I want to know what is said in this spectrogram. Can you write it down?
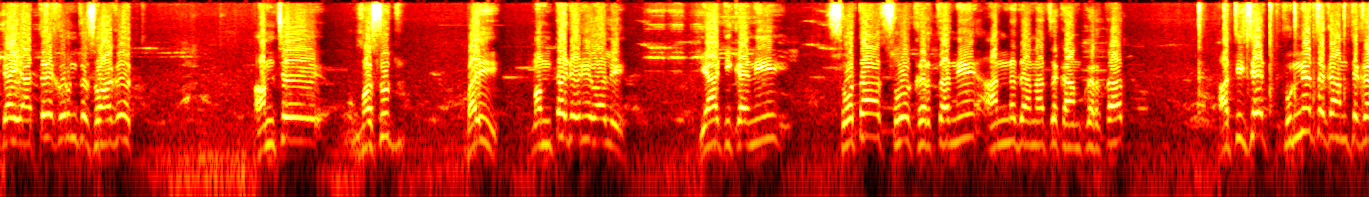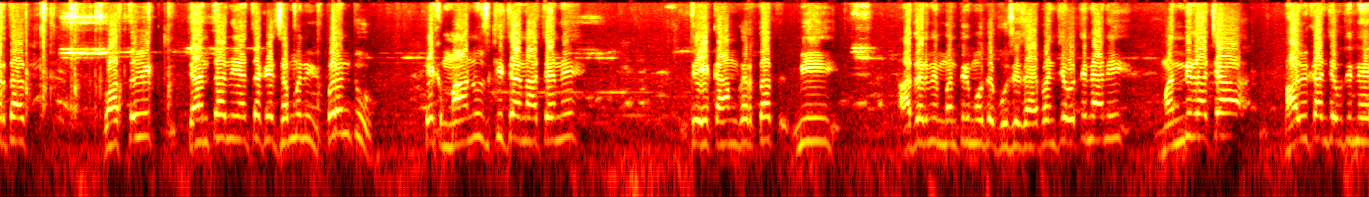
त्या यात्रेकरूंचं स्वागत आमचे मसूद भाई ममता डेअरीवाले या ठिकाणी स्वतः स्वखर्चाने अन्नदानाचं काम करतात. अतिशय पुण्याचं काम ते करतात. वास्तविक त्यांचा आणि याचा काही संबंध नाही. परंतु एक माणुसकीच्या नात्याने ते हे काम करतात. मी आदरणीय मंत्री महोदय भुसे साहेबांच्या वतीने आणि मंदिराच्या भाविकांच्या वतीने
